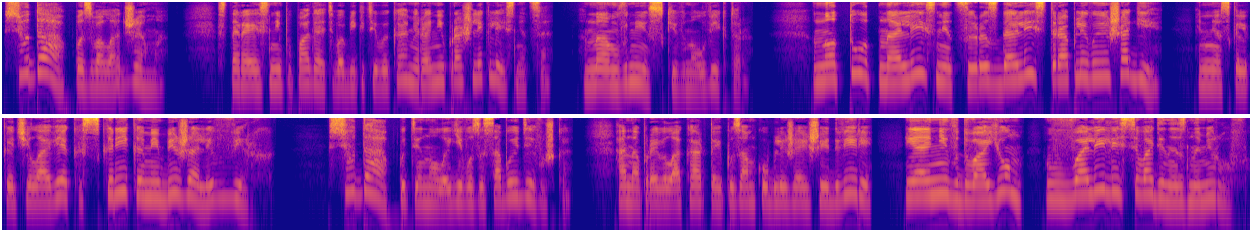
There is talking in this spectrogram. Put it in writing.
«Сюда!» — позвала Джемма. Стараясь не попадать в объективы камер, они прошли к лестнице. «Нам вниз», — кивнул Виктор. Но тут на лестнице раздались торопливые шаги. Несколько человек с криками бежали вверх. «Сюда!» — потянула его за собой девушка. Она провела картой по замку ближайшей двери, и они вдвоем ввалились в один из номеров.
